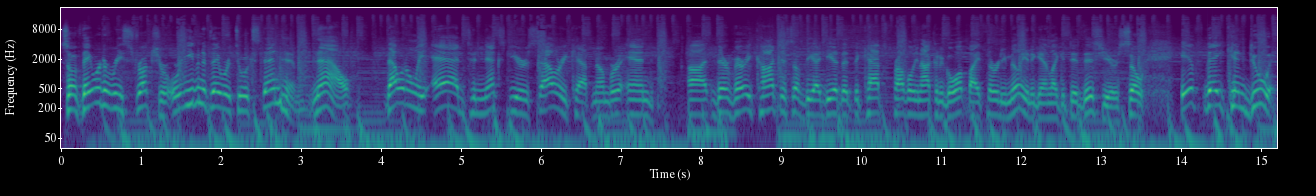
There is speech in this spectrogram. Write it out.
So if they were to restructure, or even if they were to extend him now, that would only add to next year's salary cap number, and uh, they're very conscious of the idea that the cap's probably not going to go up by 30 million again like it did this year. So if they can do it,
